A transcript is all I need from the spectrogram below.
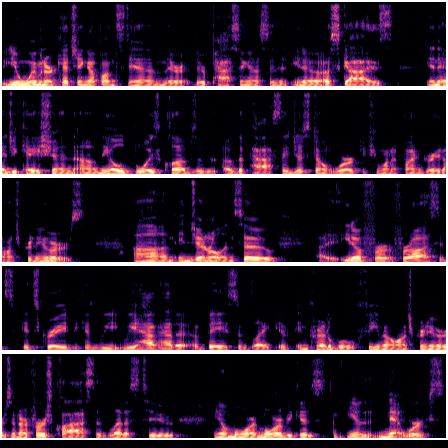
you know, women are catching up on STEM. They're they're passing us in, you know, us guys in education. Um, the old boys clubs of of the past, they just don't work if you want to find great entrepreneurs um, in general. And so you know, for, for us, it's it's great because we we have had a, a base of like incredible female entrepreneurs, in our first class that led us to you know more and more because you know networks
